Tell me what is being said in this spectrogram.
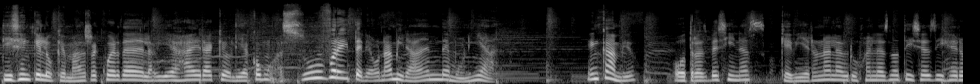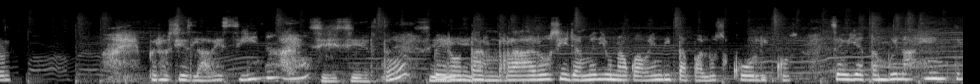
Dicen que lo que más recuerda de la vieja era que olía como azufre y tenía una mirada endemoniada. En cambio, otras vecinas que vieron a la bruja en las noticias dijeron, Ay, pero si es la vecina, ¿no? Sí, ¿cierto? Sí. Pero tan raro si ella me dio un agua bendita para los cólicos. Se veía tan buena gente.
